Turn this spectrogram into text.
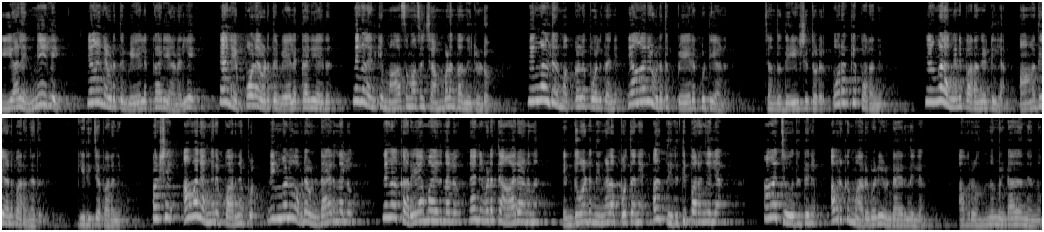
ഇയാൾ എന്നെയല്ലേ? ഞാൻ ഇവിടുത്തെ വേലക്കാരിയാണല്ലേ? ഞാൻ എപ്പോൾ ഇവിടുത്തെ വേലക്കാരിയായത്? നിങ്ങൾ എനിക്ക് മാസം മാസം ശമ്പളം തന്നിട്ടുണ്ടോ? നിങ്ങളുടെ മക്കളെ പോലെ തന്നെ ഞാനും ഇവിടുത്തെ പേരക്കുട്ടിയാണ്. ചന്തു ദേഷ്യത്തോടെ ഉറക്കെ പറഞ്ഞു. ഞങ്ങൾ അങ്ങനെ പറഞ്ഞിട്ടില്ല. ആദ്യമാണ് പറഞ്ഞത്. ഗിരിജ പറഞ്ഞു. പക്ഷേ അവൻ അങ്ങനെ പറഞ്ഞപ്പോൾ നിങ്ങളും അവിടെ ഉണ്ടായിരുന്നല്ലോ? നിങ്ങൾക്കറിയാമായിരുന്നല്ലോ ഞാൻ ഇവിടുത്തെ ആരാണെന്ന്? എന്തുകൊണ്ട് നിങ്ങൾ അപ്പോൾ തന്നെ അത് തിരുത്തി പറഞ്ഞില്ല? ആ ചോദ്യത്തിനും അവർക്ക് മറുപടി ഉണ്ടായിരുന്നില്ല. അവർ ഒന്നും മിണ്ടാതെ നിന്നു.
